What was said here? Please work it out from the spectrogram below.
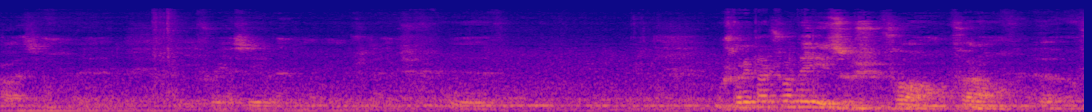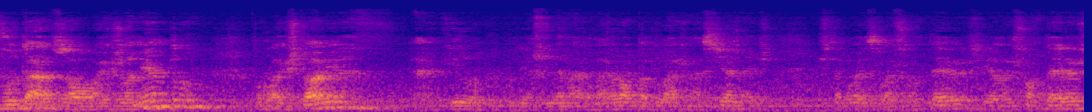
relação. Uh, e foi assim durante muitos anos. Uh, os territórios fronteiriços foram, foram votados ao isolamento, por la história, aquilo que podíamos chamar a Europa de las Naciones, estabelece as fronteiras, e as fronteiras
